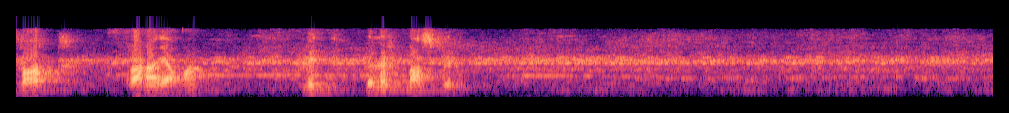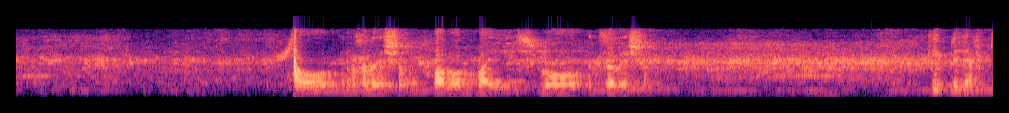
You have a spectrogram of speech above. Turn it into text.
start pranayama with the left nostril. Slow inhalation followed by slow exhalation. Keep the left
